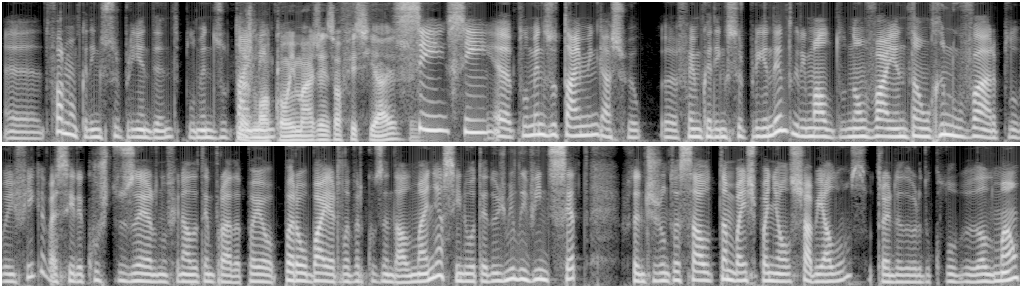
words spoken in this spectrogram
uh, de forma um bocadinho surpreendente, pelo menos o timing. Mas logo com imagens oficiais. Sim, sim, uh, pelo menos o timing, acho eu, uh, foi um bocadinho surpreendente. Grimaldo não vai então renovar pelo Benfica, vai sair a custo zero no final da temporada para o, para o Bayer Leverkusen da Alemanha, assinou até 2027. Portanto, junta-se ao também espanhol Xabi Alonso, o treinador do clube alemão.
